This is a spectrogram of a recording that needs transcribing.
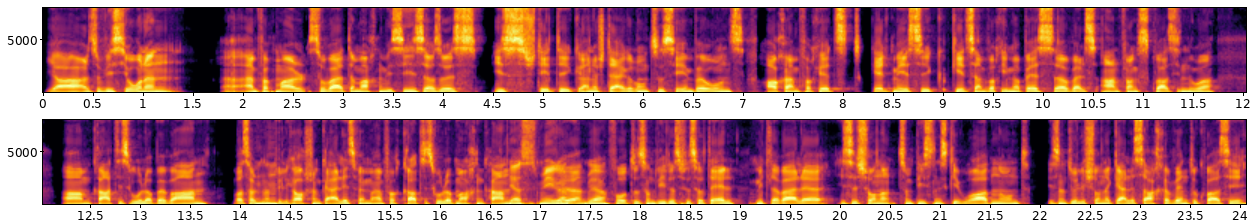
Ja, also Visionen einfach mal so weitermachen, wie es ist. Also es ist stetig eine Steigerung zu sehen bei uns. Auch einfach jetzt geldmäßig geht es einfach immer besser, weil es anfangs quasi nur ähm, Gratis-Urlaube waren. Was halt natürlich auch schon geil ist, wenn man einfach Gratis-Urlaub machen kann. Mhm. Ja, das ist mega, Für ja. Fotos und Videos fürs Hotel. Mittlerweile ist es schon zum Business geworden und ist natürlich schon eine geile Sache, wenn du quasi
